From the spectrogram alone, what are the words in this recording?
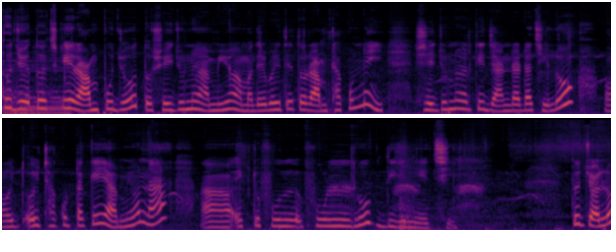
তো যেহেতু আজকে রাম পুজো, তো সেই জন্য আমিও আমাদের বাড়িতে তো রাম ঠাকুর নেই, সেই জন্য আর কি জান্ডাটা ছিল। ওই ওই ঠাকুরটাকেই আমিও না একটু ফুল ফুল ধূপ দিয়ে নিয়েছি। তো চলো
